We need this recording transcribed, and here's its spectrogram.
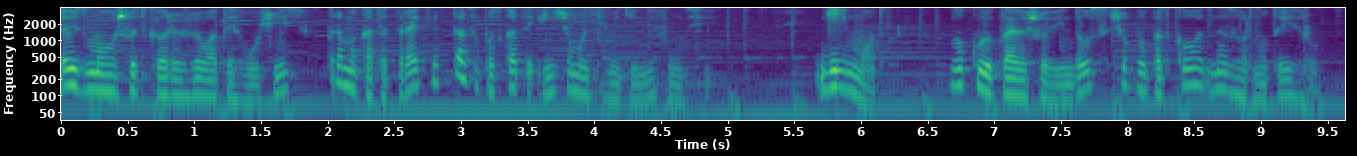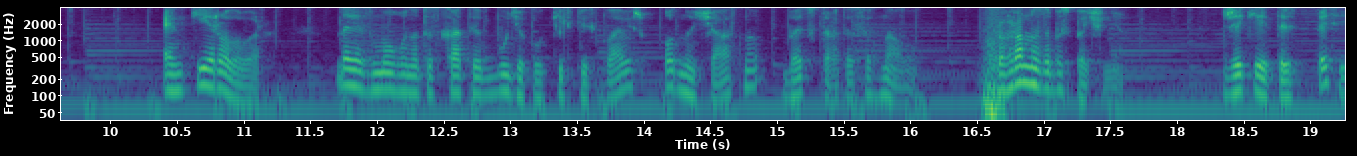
Дають змогу швидко регулювати гучність, перемикати треки та запускати інші мультимедійні функції. Game Mode блокує клавішу Windows, щоб випадково не згорнути ігру. NK Rollover дає змогу натискати будь-яку кількість клавіш одночасно без втрати сигналу. Програмне забезпечення JK310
